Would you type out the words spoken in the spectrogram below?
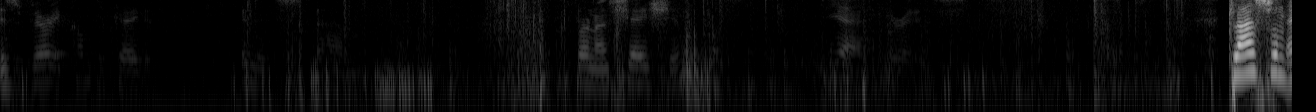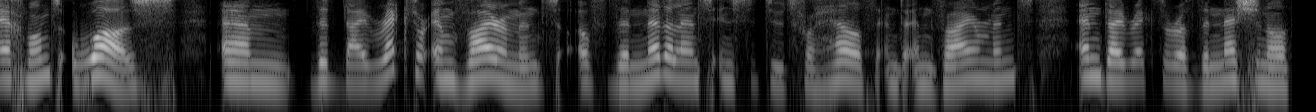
is very complicated in its um, pronunciation. Yeah, here it is. Klaas van Egmond was um, the director environment of the Netherlands Institute for Health and Environment and director of the National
